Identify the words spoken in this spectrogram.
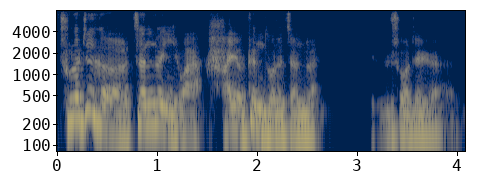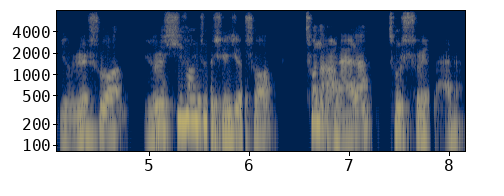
除了这个争论以外，还有更多的争论，比如说这个有人说，比如说西方哲学就说从哪来的？从水来的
